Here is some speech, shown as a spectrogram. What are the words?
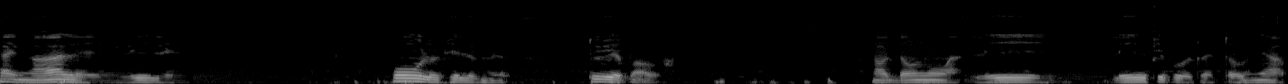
အဲ့ငါးလေလေးလေကိုးလို့ဖြစ်လို့မလို့သူ့ရဲ့ဘဝနောက်သုံးလုံးကလေး လေးဖြစ်ဖို့အတွက်၃ညနော်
